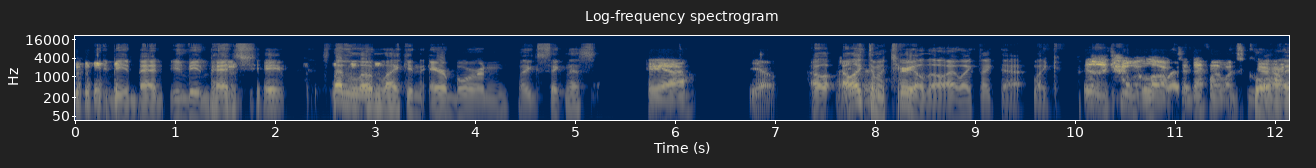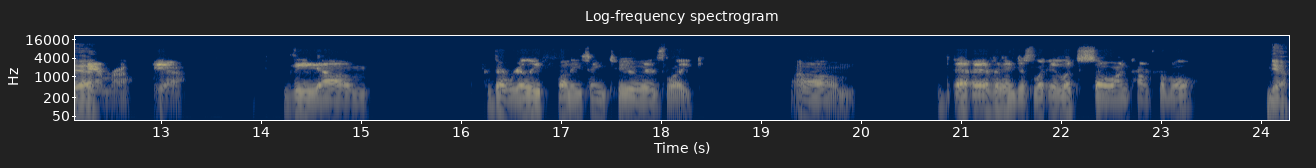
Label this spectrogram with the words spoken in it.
you'd be in bad. You'd be in bad shape. Let alone like an airborne like sickness. yeah. Yeah. I, I, I like the material though. I like like that. Like It's like how it looks. It definitely looks cool, good on yeah. camera. Yeah. The um the really funny thing too is like um everything just look it looks so uncomfortable yeah,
